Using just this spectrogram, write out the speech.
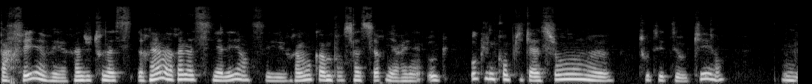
parfait. Il y avait rien du tout, rien, rien à signaler. Hein. C'est vraiment comme pour sa sœur. Il n'y a rien, aucune complication. tout était ok. Hein. Mm.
